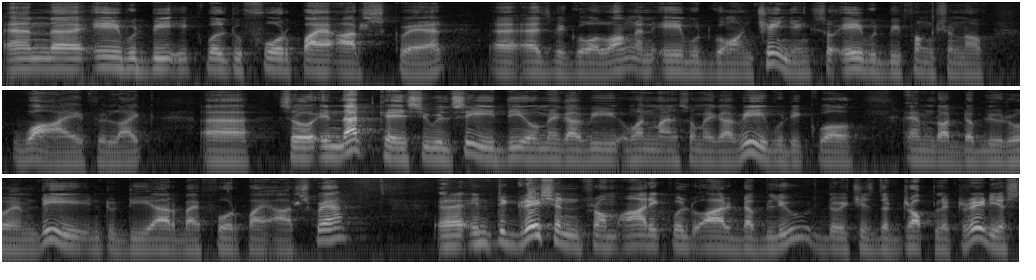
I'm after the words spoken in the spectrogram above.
and uh, A would be equal to 4 pi r square uh, as we go along and A would go on changing. So, A would be function of y if you like. Uh, so, in that case you will see d omega v 1 minus omega v would equal m dot w rho m d into d r by 4 pi r square. Uh, integration from r equal to r w which is the droplet radius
